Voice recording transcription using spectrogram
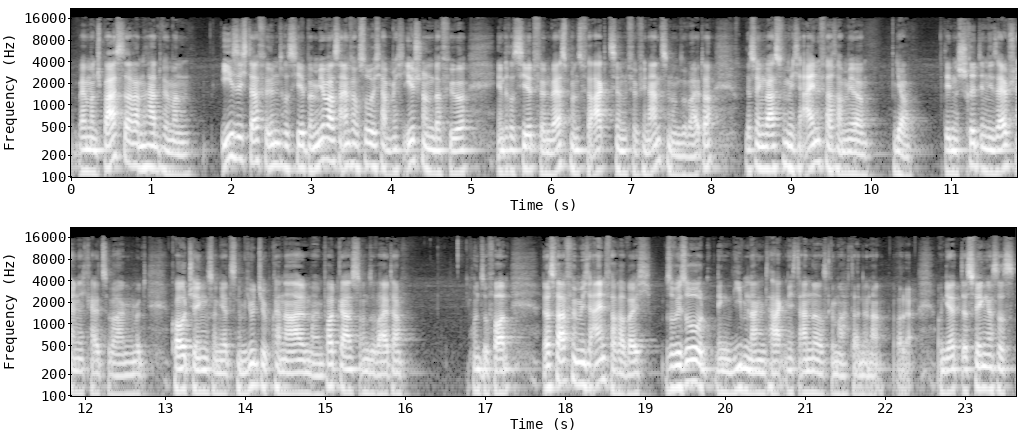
wenn man Spaß daran hat, wenn man eh sich dafür interessiert. Bei mir war es einfach so, ich habe mich eh schon dafür interessiert, für Investments, für Aktien, für Finanzen und so weiter. Deswegen war es für mich einfacher, mir ja, den Schritt in die Selbstständigkeit zu wagen mit Coachings und jetzt einem YouTube-Kanal, meinem Podcast und so weiter und so fort. Das war für mich einfacher, weil ich sowieso den lieben langen Tag nichts anderes gemacht hatte. Ne? Oder? Und jetzt, deswegen ist es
